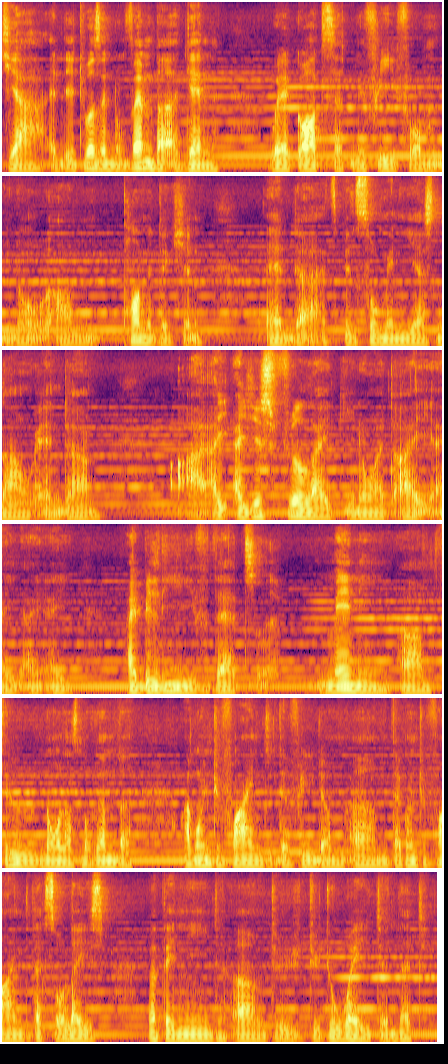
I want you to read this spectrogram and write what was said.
yeah, and it was in November again where God set me free from, you know, um, porn addiction. And uh, it's been so many years now. And um, I, I just feel like, you know what, I, I, I, I believe that many um, through No Lust November are going to find the freedom, um, they're going to find that solace that they need um, to, to, to wait and that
